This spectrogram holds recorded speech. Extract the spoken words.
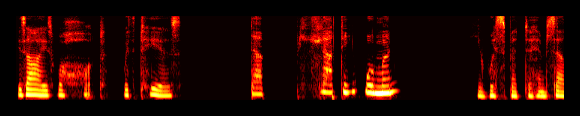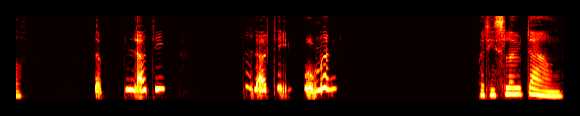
His eyes were hot with tears. The bloody woman, he whispered to himself. The bloody, bloody woman. But he slowed down,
